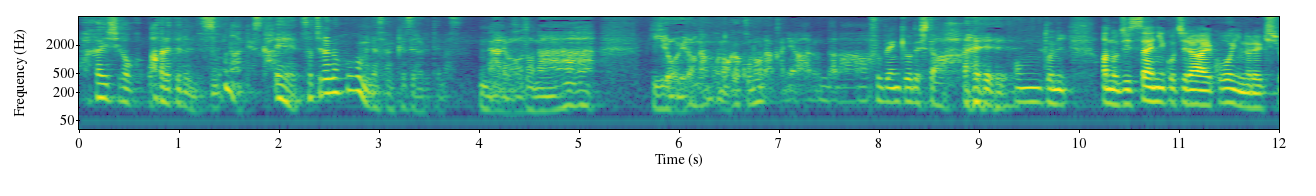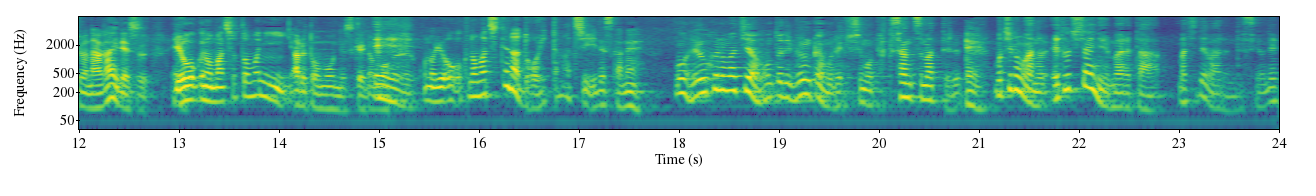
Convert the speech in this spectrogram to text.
お墓石が置かれてるんですね。そうなんですか、ええ、そちらの方を皆さん削られてます。なるほどないろいろなものがこの中にあるんだな。不勉強でした。はい。本当に。あの実際にこちらエコー院の歴史は長いです。両国の町とともにあると思うんですけれども、ええ。この両国の町っていうのはどういった町ですかね？もう両国の町は本当に文化も歴史もたくさん詰まってる、ええ。もちろんあの江戸時代に生まれた町ではあるんですよね。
